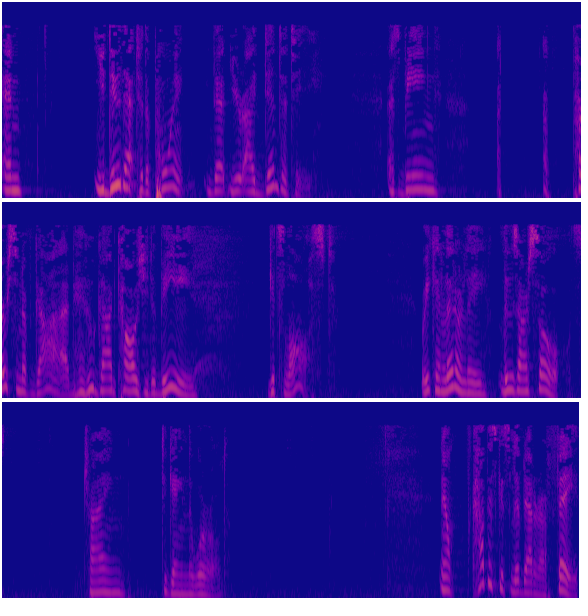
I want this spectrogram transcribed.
And you do that to the point that your identity as being a, a person of God, who God calls you to be, gets lost. We can literally lose our souls trying to gain the world. Now, how this gets lived out in our faith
